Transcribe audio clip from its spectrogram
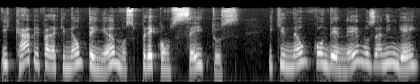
e cabe para que não tenhamos preconceitos e que não condenemos a ninguém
